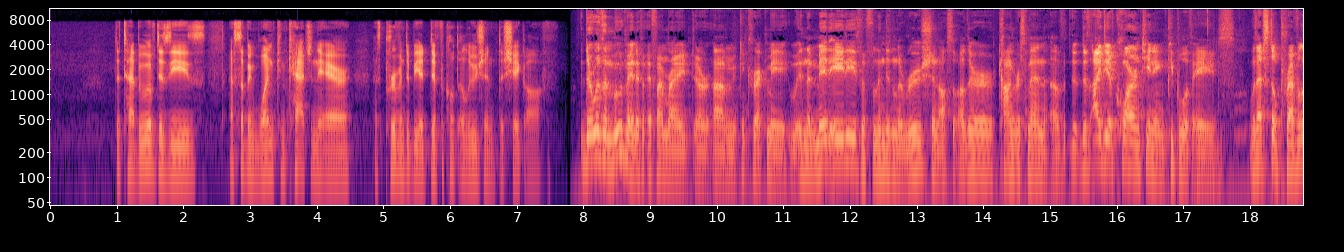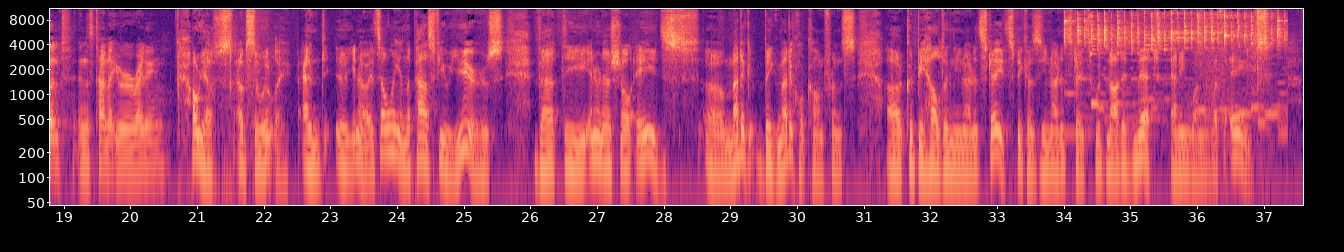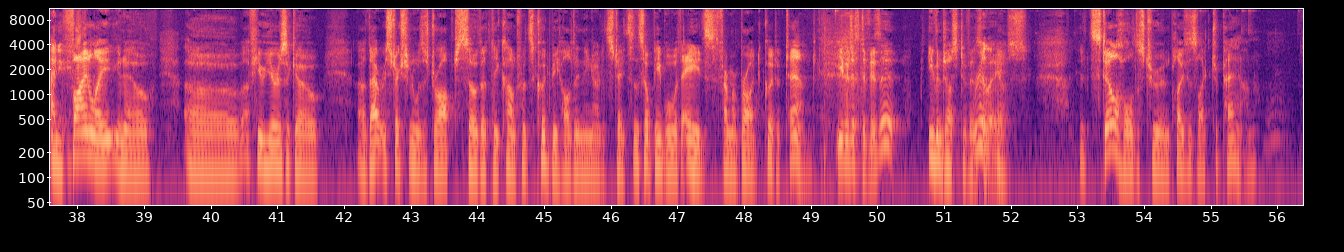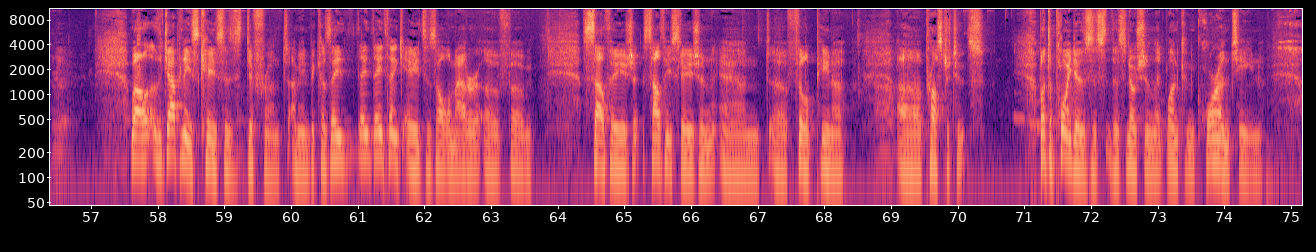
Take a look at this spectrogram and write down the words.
The taboo of disease as something one can catch in the air has proven to be a difficult illusion to shake off. There was a movement, if, if I'm right, or um, you can correct me, in the mid 80s with Lyndon LaRouche and also other congressmen of th- this idea of quarantining people with AIDS. Was that still prevalent in this time that you were writing? Oh, yes, absolutely. And, uh, you know, it's only in the past few years that the International AIDS uh, medic- big medical conference uh, could be held in the United States because the United States would not admit anyone with AIDS. And finally, you know, uh, a few years ago, uh, that restriction was dropped so that the conference could be held in the United States, and so people with AIDS from abroad could attend. Even just to visit? Even just to visit. Really? Yes. It still holds true in places like Japan. Really? Well, the Japanese case is different. I mean, because they, they, they think AIDS is all a matter of um, South Asia, Southeast Asian and uh, Filipina uh, prostitutes. But the point is this, this notion that one can quarantine,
